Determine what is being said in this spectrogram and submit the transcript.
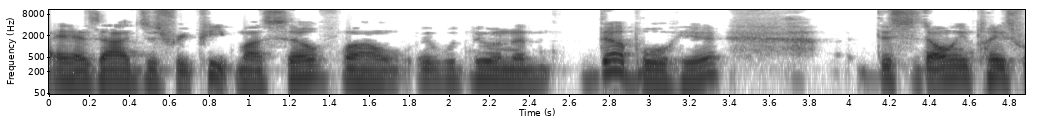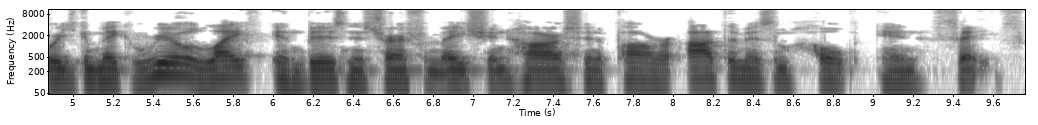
as I just repeat myself. we're doing a double here this is the only place where you can make real life and business transformation, harnessing the power optimism, hope, and faith.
